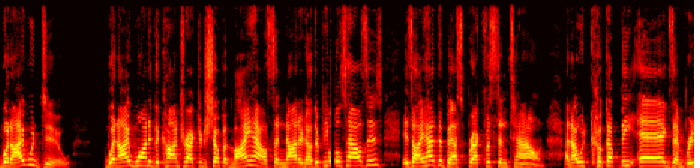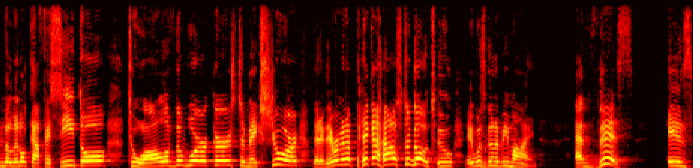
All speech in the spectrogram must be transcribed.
what I would do when I wanted the contractor to show up at my house and not at other people's houses is I had the best breakfast in town. And I would cook up the eggs and bring the little cafecito to all of the workers to make sure that if they were to pick a house to go to, it was to be mine. And this is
